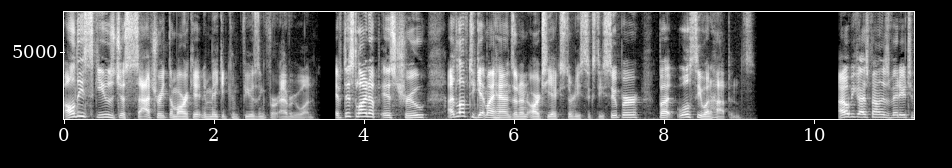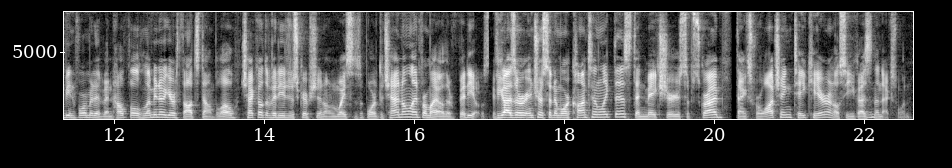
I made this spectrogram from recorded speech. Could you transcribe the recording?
All these SKUs just saturate the market and make it confusing for everyone. If this lineup is true, I'd love to get my hands on an RTX 3060 Super, but we'll see what happens. I hope you guys found this video to be informative and helpful. Let me know your thoughts down below. Check out the video description on ways to support the channel and for my other videos. If you guys are interested in more content like this, then make sure you're subscribed. Thanks for watching, take care, and I'll see you guys in the next one.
